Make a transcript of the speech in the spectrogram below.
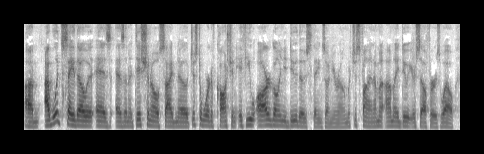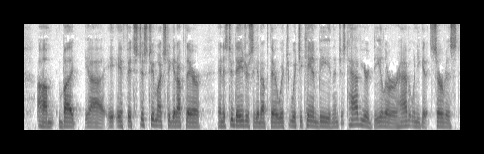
um, I would say though, as as an additional side note, just a word of caution: if you are going to do those things on your own, which is fine, I'm a, I'm a do-it-yourselfer as well. Um, but uh, if it's just too much to get up there and it's too dangerous to get up there, which which it can be, then just have your dealer or have it when you get it serviced,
